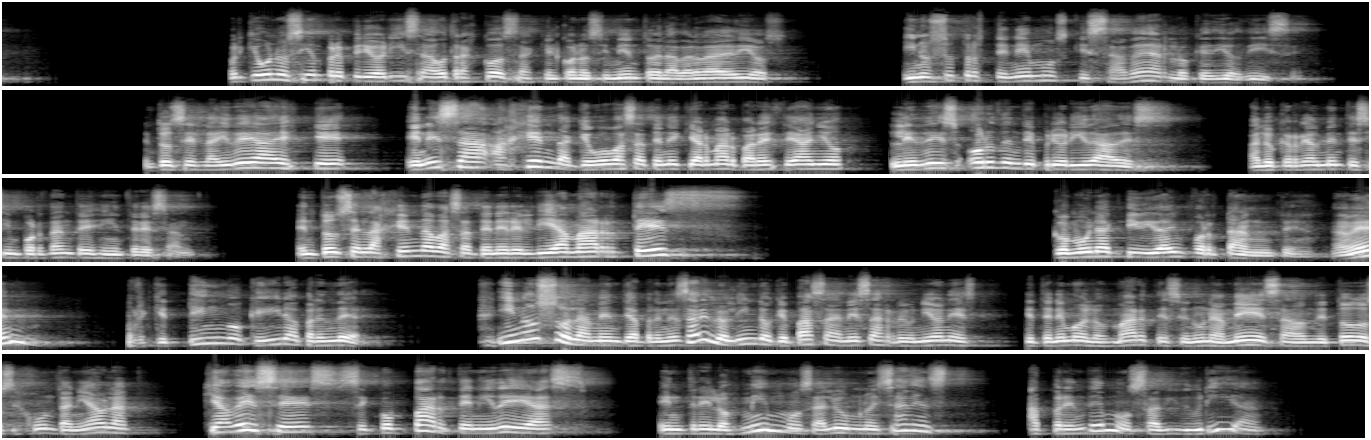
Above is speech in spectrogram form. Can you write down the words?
Porque uno siempre prioriza otras cosas que el conocimiento de la verdad de Dios. Y nosotros tenemos que saber lo que Dios dice. Entonces la idea es que en esa agenda que vos vas a tener que armar para este año, le des orden de prioridades a lo que realmente es importante e interesante. Entonces en la agenda vas a tener el día martes como una actividad importante. Amén porque tengo que ir a aprender. Y no solamente aprender, ¿saben lo lindo que pasa en esas reuniones que tenemos los martes en una mesa donde todos se juntan y hablan? Que a veces se comparten ideas entre los mismos alumnos y, ¿saben? Aprendemos sabiduría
